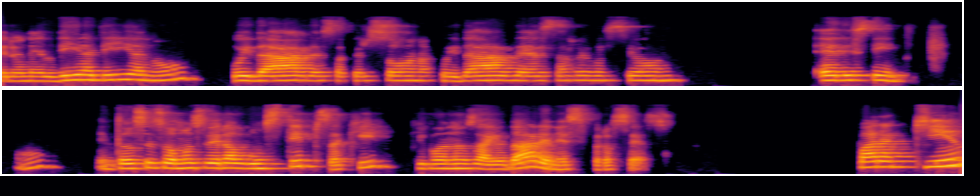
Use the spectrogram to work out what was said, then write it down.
pero en el día a día, ¿no? Cuidar de esa persona, cuidar de esa relación, es distinto. ¿no? Entonces vamos a ver algunos tips aquí que van a nos ayudar en ese proceso. ¿Para quién?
